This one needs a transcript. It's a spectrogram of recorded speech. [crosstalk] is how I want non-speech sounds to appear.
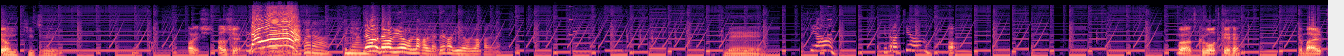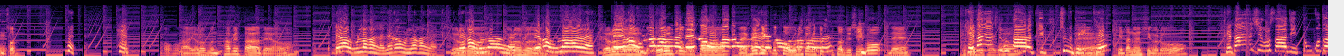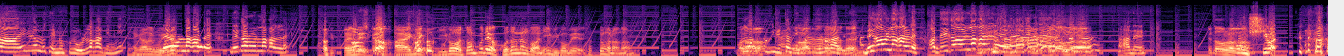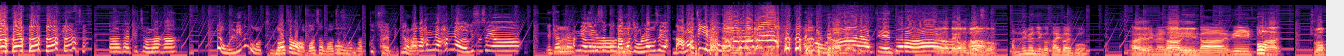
VTJ 아이씨 아저씨 나가라. 그냥 내가 내가 위에 올라갈래. 내가 위에 올라갈래. 네 뛰어. 얘들아 뛰어. 뭐야 그거 어떻게 해? 그 말 풍선? 탭. 탭. 어, 자 여러분 탑을 쌓아야 돼요. 내가 올라갈래. 내가 올라갈래. 여러분, 내가 올라갈래. 여러분, 내가 올라갈래. 여러분 내가 올라갈래. 내가 오른쪽부터 올라갈래. 네 회색부터 오른쪽으로 쭉 올라갈래. 붙어 주시고 네. 계단 형식으로 쌓아야지. 붙으면 되, 네, 돼? 계단 형식으로 계단 형식으로 쌓아야지. 똥꼬들아 일렬로 되면 그게 올라가겠니? 해가지고 내가 이렇게. 올라갈래. 내가 올라갈래. 아, 근데, 시끄러 아 근데 이거 점프대가 고장난 거 아니? 이거 왜 작동을 안 하? 올라가기 일단 올라 일단 올라가. 일단은 아, 내가 올라갈래. 아 내가 올라갈래. [laughs] 일단 올라가 안 해. 일단 올라가 어, 씨발. 자 [laughs] 달빛이 올라가. 올리는 것 같은데. 맞아 맞아 맞아. 어, 그런 거 같아. 그치. 아니, 붙여라. 이따가 한 명 한 명 여기 쓰세요. 여기 한 네. 명. 한 명 여기 쓰고 나머지 올라오세요. 나머지 이리로 아니 올라가야지 얘들아. 내가 먼저 아. 왔어 안 내면 진거 가위바위보. 안 아이, 내면 가위. 진 가위보. 아 주먹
